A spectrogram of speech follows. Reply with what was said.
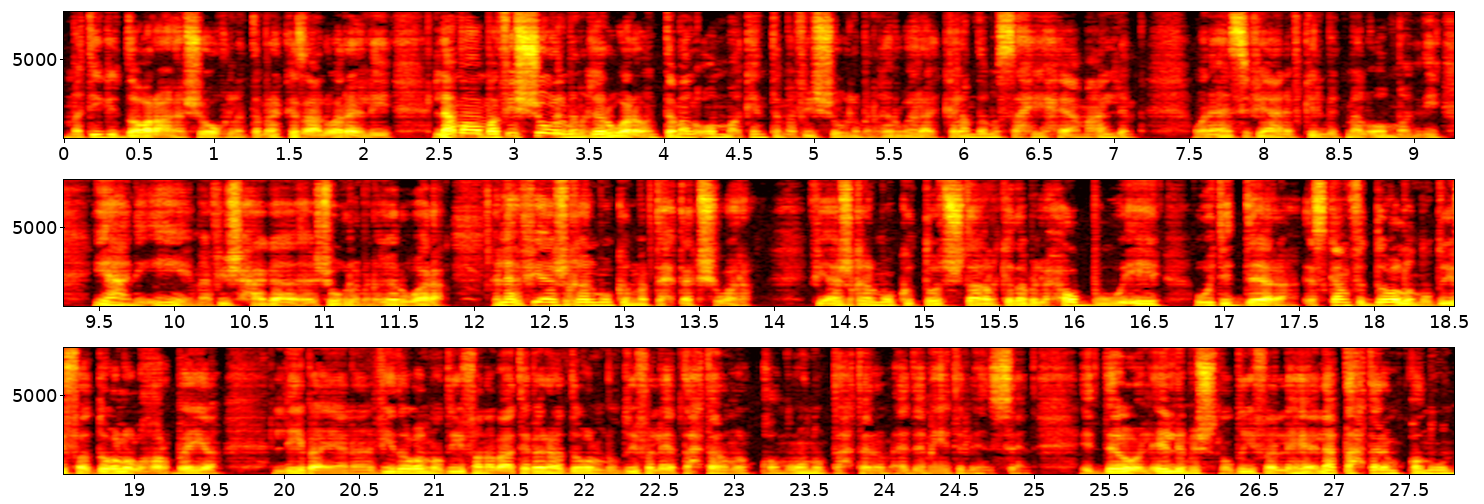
ما تيجي تدور على شغل أنت مركز على الورق ليه؟ لا ما هو ما فيش شغل من غير ورق. أنت مال أمك أنت ما فيش شغل من غير ورق. الكلام ده مش صحيح يا معلم. وأنا آسف يعني في كلمة مال أمك دي. يعني إيه ما فيش حاجة شغل من غير ورق؟ لا في أشغال ممكن ما بتحتاجش ورق. في أشغال ممكن تشتغل كده بالحب وإيه وتدارى. إذا كان في الدول النظيفة الدول الغربية ليه بقى؟ يعني أنا في دول نظيفة أنا بعتبرها الدول النظيفه اللي هي بتحترم القانون وبتحترم أدمية الإنسان. الدول اللي مش نظيفة اللي هي لا بتحترم قانون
